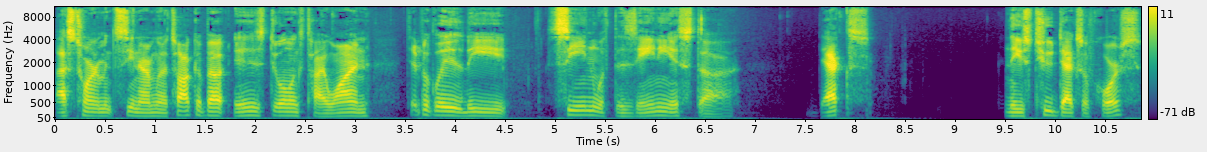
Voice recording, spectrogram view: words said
Last tournament scene I'm going to talk about is Duel Links Taiwan. Typically, the scene with the zaniest uh, decks. And these two decks, of course.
